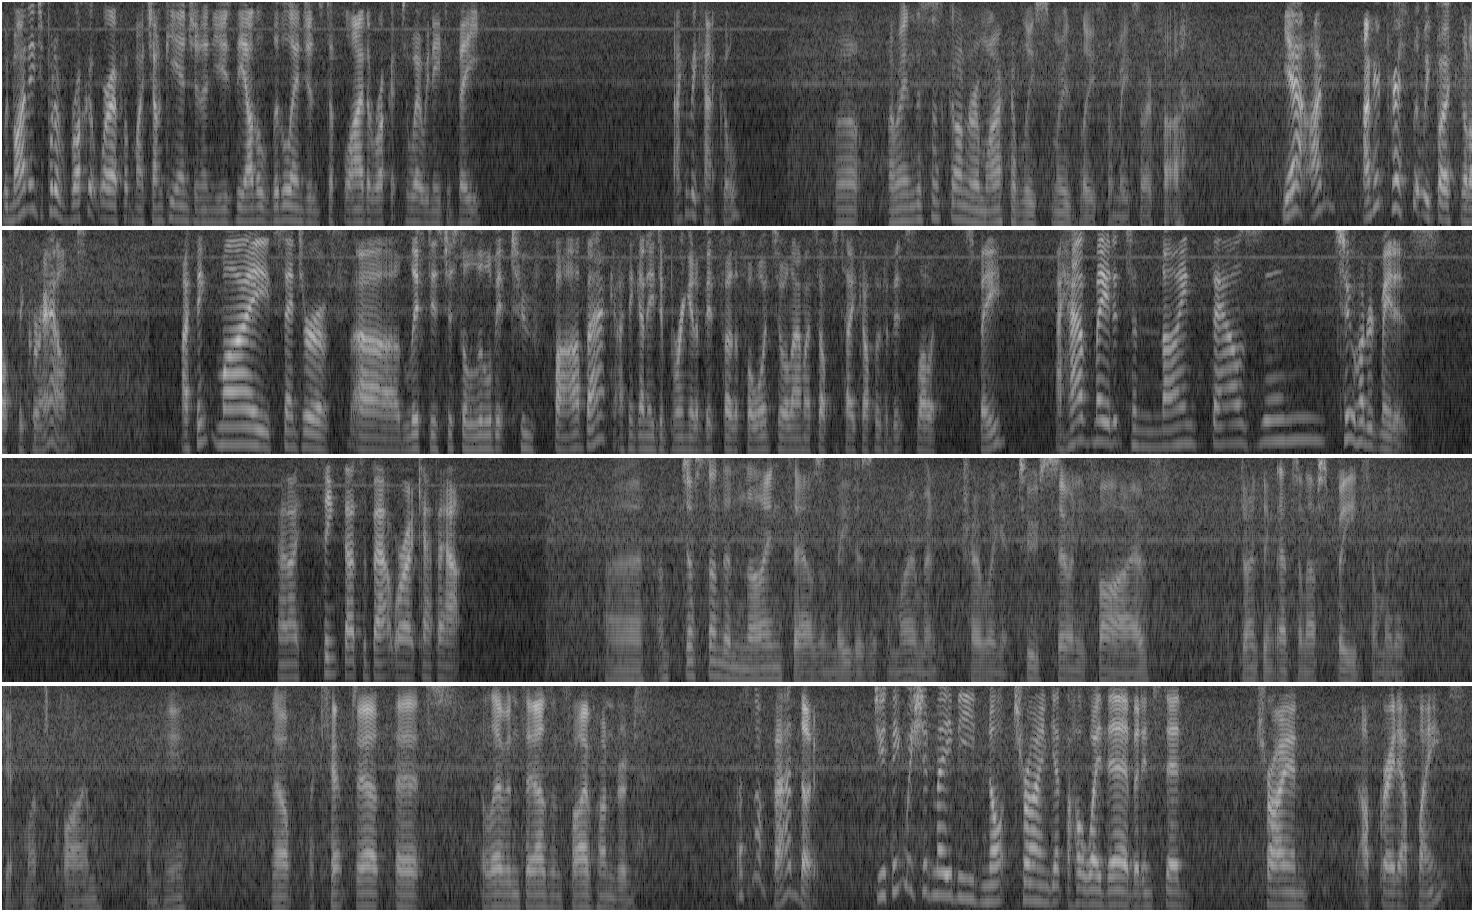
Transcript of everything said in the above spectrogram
We might need to put a rocket where I put my chunky engine and use the other little engines to fly the rocket to where we need to be. That could be kind of cool. well, I mean, this has gone remarkably smoothly for me so far. Yeah, I'm I'm impressed that we both got off the ground. I think my center of uh, lift is just a little bit too far back. I think I need to bring it a bit further forward to allow myself to take off at a bit slower speed. I have made it to 9,200 meters. And I think that's about where I cap out. Uh, I'm just under 9,000 meters at the moment, traveling at 275. I don't think that's enough speed for me to get much climb from here. Nope, I capped out at 11,500. That's not bad though. Do you think we should maybe not try and get the whole way there, but instead try and upgrade our planes?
